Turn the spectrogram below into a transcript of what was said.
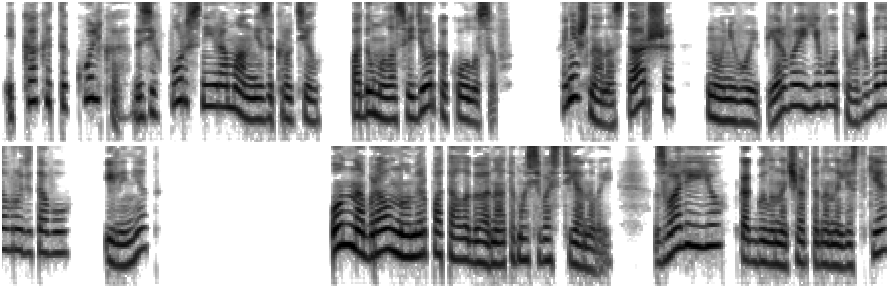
И как это Колька до сих пор с ней роман не закрутил, подумала сведерка Колосов. Конечно, она старше, но у него и первая его тоже была вроде того. Или нет? Он набрал номер патологоанатома Севастьяновой. Звали ее, как было начертано на листке,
